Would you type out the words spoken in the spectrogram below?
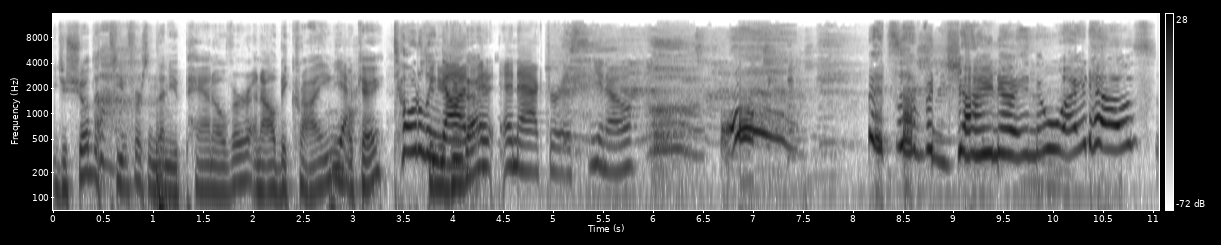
you show the TV first, and then you pan over, and I'll be crying. Yeah. Okay, Totally Can you do not that? a- an actress, you know. oh, it's a vagina in the White House.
